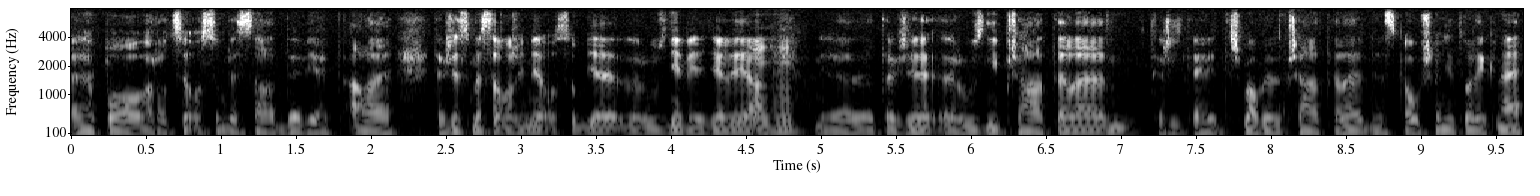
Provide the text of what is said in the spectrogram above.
eh, po roce 89. Ale takže jsme samozřejmě o sobě různě věděli a uh-huh. takže různí přátelé, kteří tehdy třeba byli přátelé, dneska už ani tolik ne,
